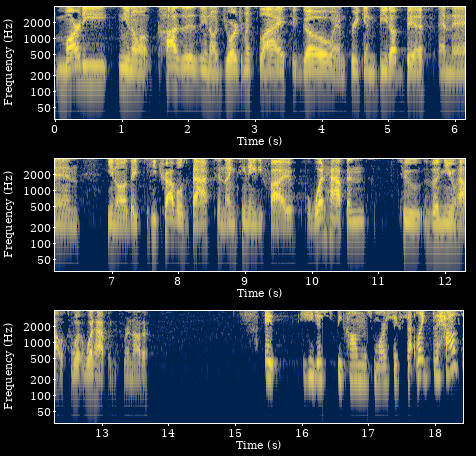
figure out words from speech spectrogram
Marty, you know, causes, you know, George McFly to go and freaking beat up Biff and then, you know, they he travels back to 1985. What happens to the new house? What what happens, Renata? It he just becomes more success. Like the house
